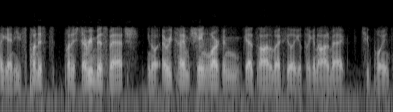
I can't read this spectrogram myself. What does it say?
again, he's punished punished every mismatch. You know, every time Shane Larkin gets on him, I feel like it's like an automatic two points,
